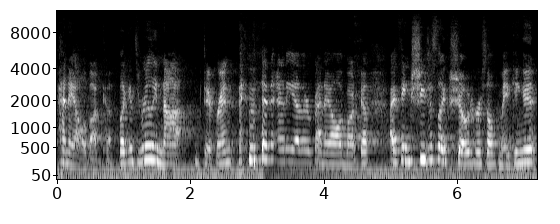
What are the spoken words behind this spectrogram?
penne alla vodka. Like, it's really not different than any other penne alla vodka. I think she just like showed herself making it,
